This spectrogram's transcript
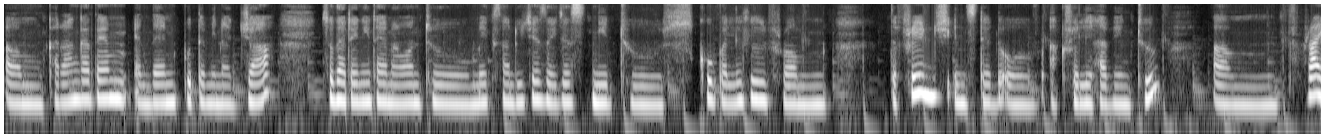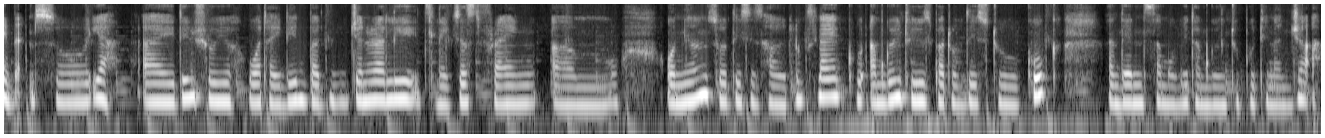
um, karanga them and then put them in a jar so that anytime I want to make sandwiches I just need to scoop a little from the fridge instead of actually having to um, fry them so yeah I didn't show you what I did, but generally it's like just frying um, onions. So this is how it looks like. I'm going to use part of this to cook, and then some of it I'm going to put in a jar.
